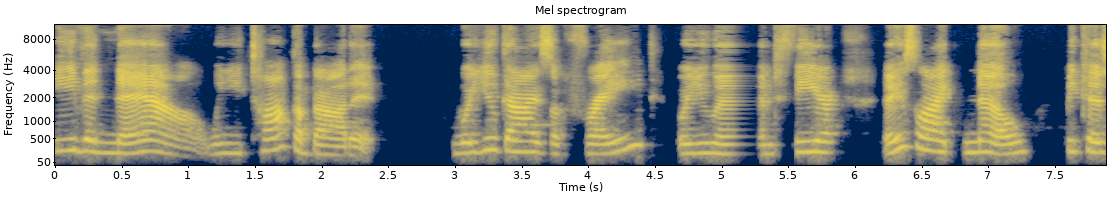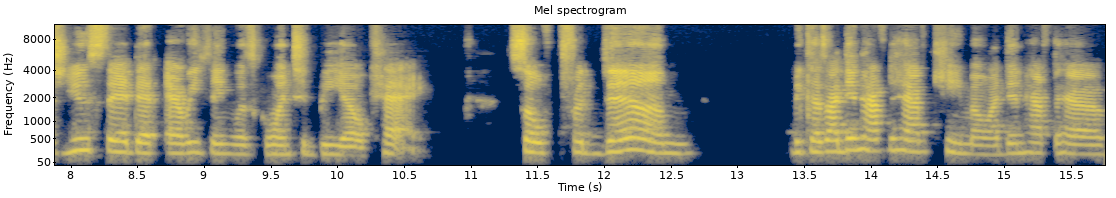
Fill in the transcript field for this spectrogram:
even now, when you talk about it, were you guys afraid? Were you in fear? He's like, no, because you said that everything was going to be okay. So for them, because I didn't have to have chemo, I didn't have to have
